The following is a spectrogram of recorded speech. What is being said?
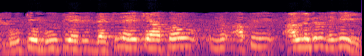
භූතේ භූතය හැටියට දැකලා ඒක අපව අපි අල්ලගෙන නෙවෙයි.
